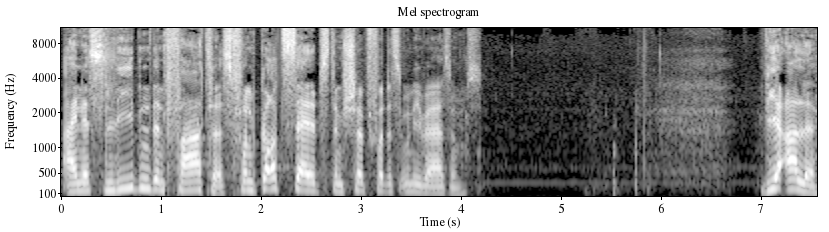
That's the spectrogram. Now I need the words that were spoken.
eines liebenden Vaters, von Gott selbst, dem Schöpfer des Universums. Wir alle,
